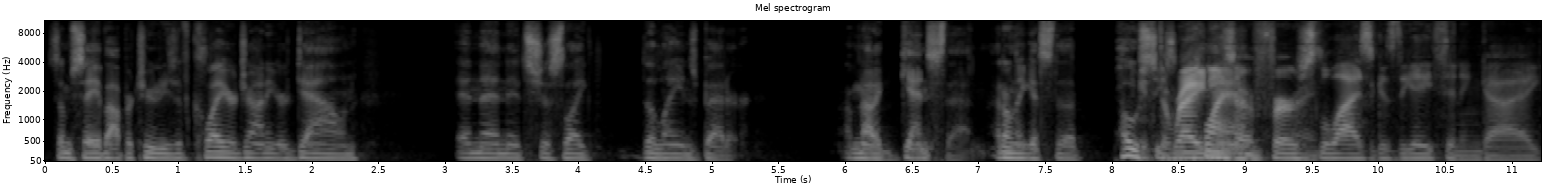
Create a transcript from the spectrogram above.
some save opportunities if Clay or Johnny are down. and then it's just like the lane's better. I'm not against that. I don't think it's the postseason If the righties plan. are first, Loáisiga the eighth inning guy.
